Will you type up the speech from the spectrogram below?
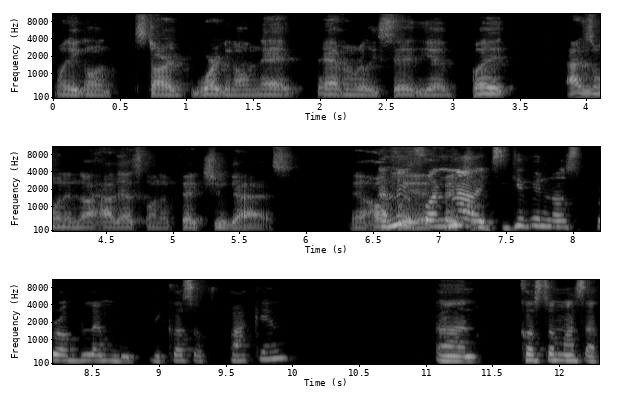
when they're going to start working on that. They haven't really said yet, but I just want to know how that's going to affect you guys. And I mean, for now, you. it's giving us problem with, because of parking. And customers are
